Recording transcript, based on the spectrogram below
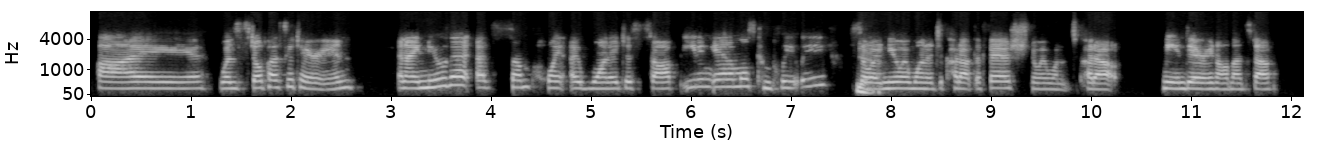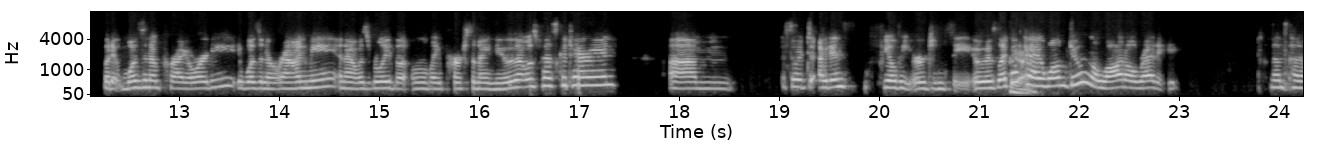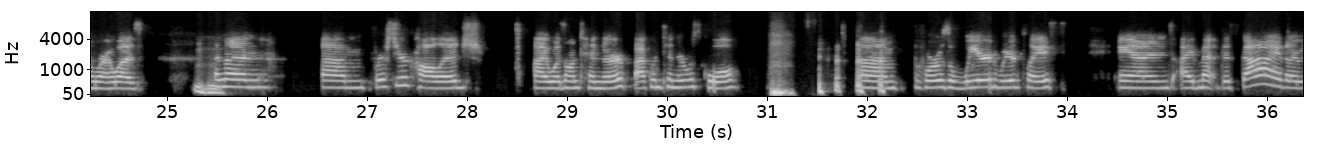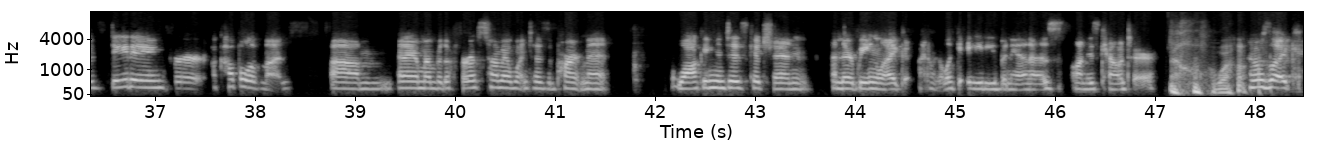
I was still pescatarian, and I knew that at some point I wanted to stop eating animals completely. So Yeah. I knew I wanted to cut out the fish, knew I wanted to cut out meat and dairy and all that stuff. But it wasn't a priority. It wasn't around me, and I was really the only person I knew that was pescatarian. Um, so it, I didn't feel the urgency. It was like, Yeah. okay, well, I'm doing a lot already. That's kind of where I was. Mhm. And then um, first year of college, I was on Tinder back when Tinder was cool. Um, before it was a weird, weird place. And I met this guy that I was dating for a couple of months. Um, and I remember the first time I went to his apartment, walking into his kitchen, and there being like, I don't know, like 80 bananas on his counter. Oh, wow. I was like,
